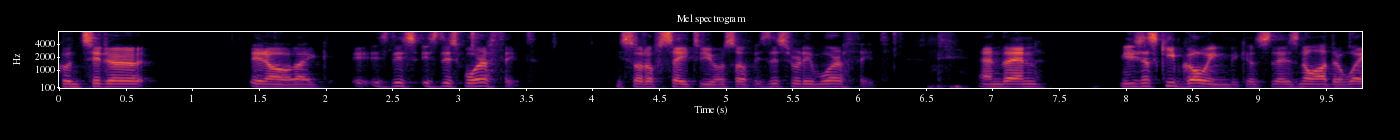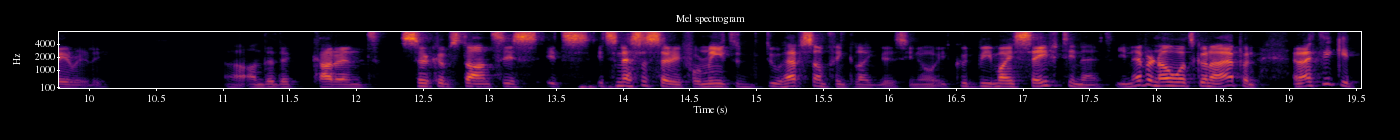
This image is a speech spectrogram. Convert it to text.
consider, you know, like, is this is this worth it? You sort of say to yourself, is this really worth it? and then you just keep going because there's no other way really. Uh, under the current circumstances it's it's necessary for me to to have something like this you know? It could be my safety net. You never know what's going to happen. And i think it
